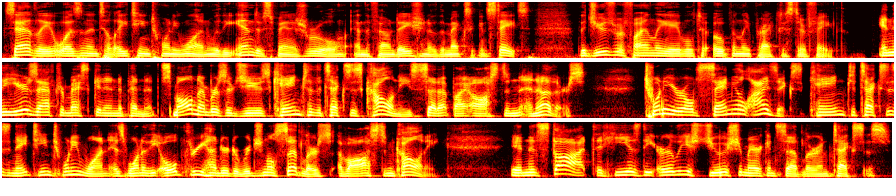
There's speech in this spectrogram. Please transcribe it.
Sadly, it wasn't until 1821, with the end of Spanish rule and the foundation of the Mexican states, the Jews were finally able to openly practice their faith. In the years after Mexican independence, small numbers of Jews came to the Texas colonies set up by Austin and others. 20 year old Samuel Isaacs came to Texas in 1821 as one of the old 300 original settlers of Austin Colony and it's thought that he is the earliest Jewish American settler in Texas.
